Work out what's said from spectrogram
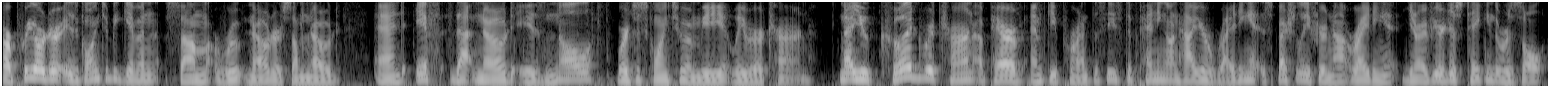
our pre-order is going to be given some root node or some node and if that node is null, we're just going to immediately return. Now you could return a pair of empty parentheses depending on how you're writing it, especially if you're not writing it, you know, if you're just taking the result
